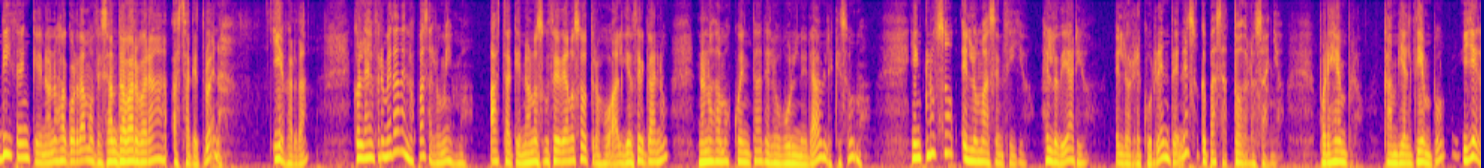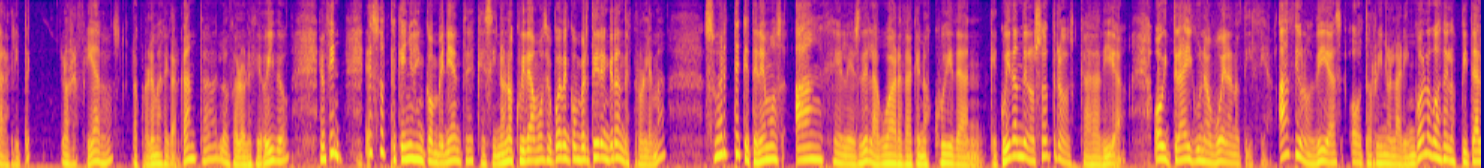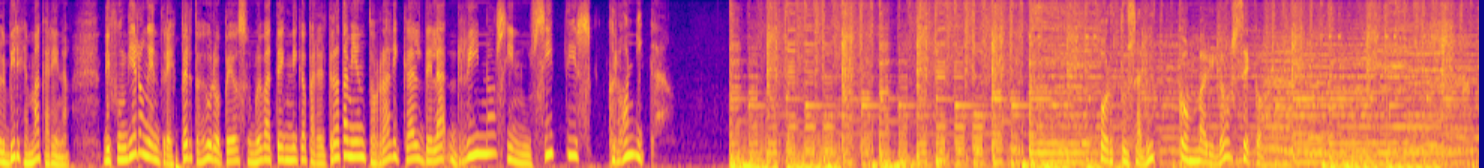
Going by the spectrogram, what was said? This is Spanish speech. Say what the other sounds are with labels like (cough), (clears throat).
Dicen que no nos acordamos de Santa Bárbara hasta que truena. Y es verdad. Con las enfermedades nos pasa lo mismo. Hasta que no nos sucede a nosotros o a alguien cercano, no nos damos cuenta de lo vulnerables que somos. incluso en lo más sencillo, en lo diario, en lo recurrente, en eso que pasa todos los años. Por ejemplo, cambia el tiempo y llega la gripe los resfriados, los problemas de garganta, los dolores de oído, en fin, esos pequeños inconvenientes que si no nos cuidamos se pueden convertir en grandes problemas. Suerte que tenemos ángeles de la guarda que nos cuidan, que cuidan de nosotros cada día. Hoy traigo una buena noticia. Hace unos días, otorrinolaringólogos del Hospital Virgen Macarena difundieron entre expertos europeos su nueva técnica para el tratamiento radical de la rinosinusitis crónica. Por tu salud con Mariló Seco.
